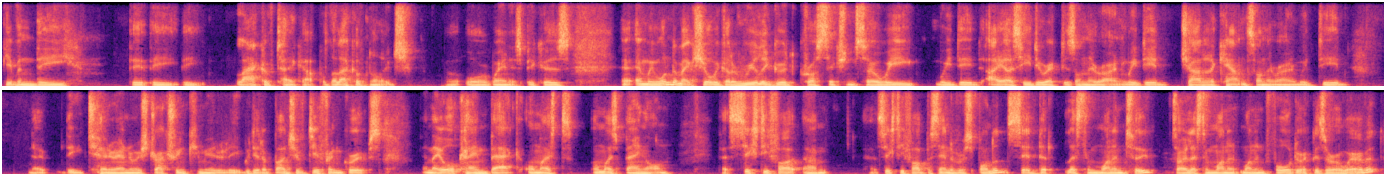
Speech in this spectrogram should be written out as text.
given the, the, the, the lack of take up or the lack of knowledge or awareness because and we wanted to make sure we got a really good cross section so we we did AIC directors on their own. We did chartered accountants on their own. We did you know the turnaround and restructuring community. We did a bunch of different groups and they all came back almost almost bang on that 65 um, 65% of respondents said that less than one and two, sorry, less than one and one and four directors are aware of it,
